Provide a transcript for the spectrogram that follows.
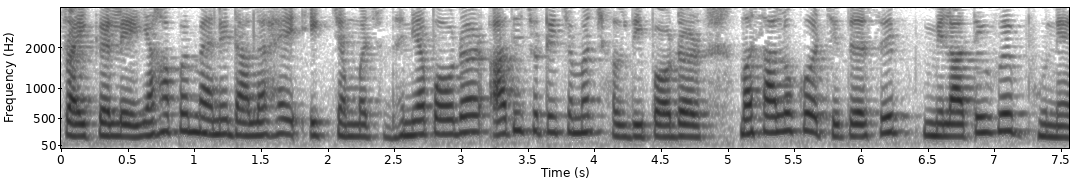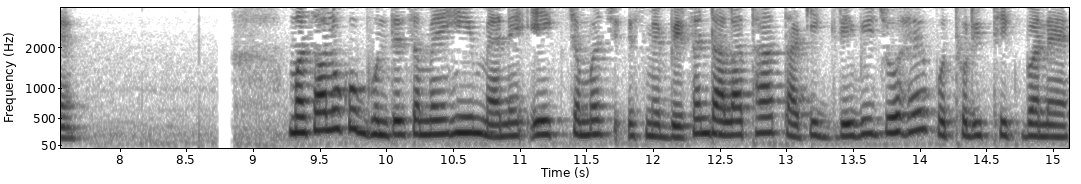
फ्राई कर ले। यहाँ पर मैंने डाला है एक चम्मच धनिया पाउडर, आधी छोटी चम्मच हल्दी पाउडर। मसालों को अच्छी तरह से मिलाते हुए भूनें। मसालों को भूनते समय ही मैंने एक चम्मच इसमें बेसन डाला था ताकि ग्रेवी जो है वो थोड़ी थिक बने।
